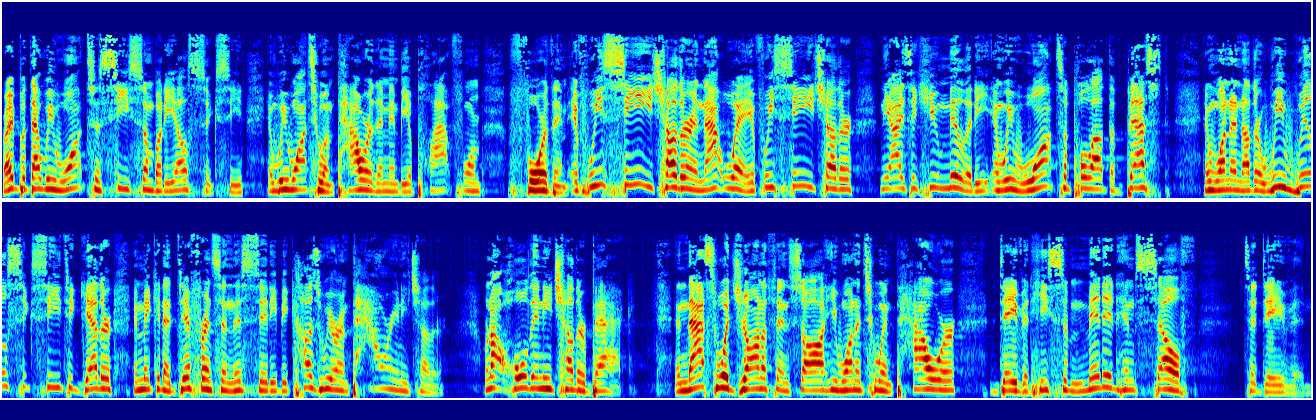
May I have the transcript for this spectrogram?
right? But that we want to see somebody else succeed and we want to empower them and be a platform for them. If we see each other in that way, if we see each other in the eyes of humility and we want to pull out the best in one another, we will succeed together in making a difference in this city because we are empowering each other. We're not holding each other back. And that's what Jonathan saw. He wanted to empower David. He submitted himself to David.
